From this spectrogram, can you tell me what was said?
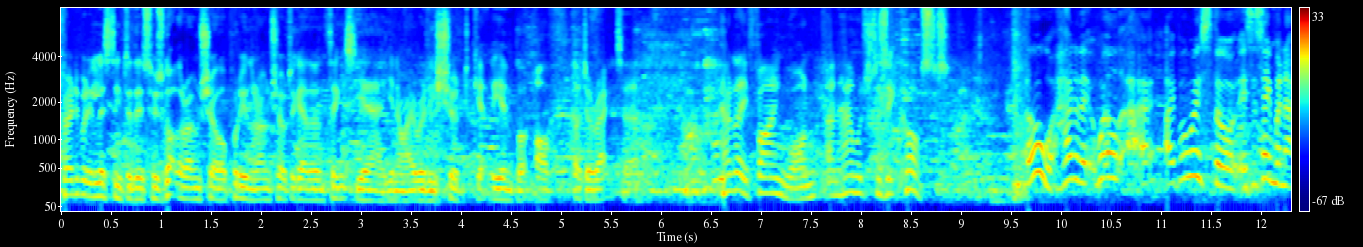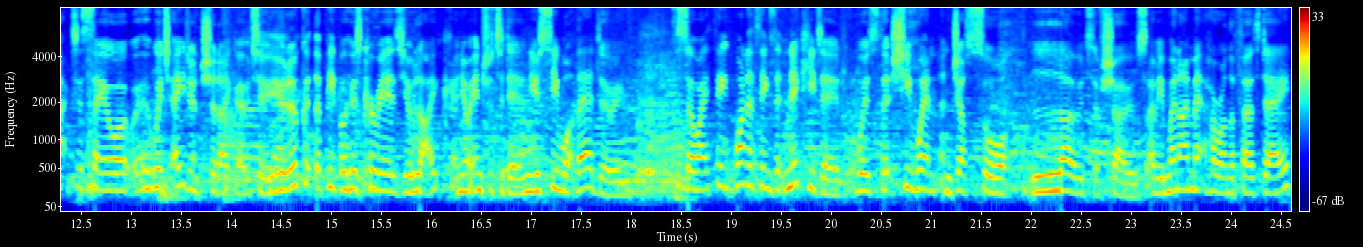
For anybody listening to this who's got their own show or putting their own show together and thinks, yeah, you know, I really should get the input of a director, how do they find one and how much does it cost? Oh, how do they? Well, I, have always thought it's the same when actors say, "Oh, which agent should I go to?" You look at the people whose careers you like and you're interested in, and you see what they're doing. So I think one of the things that Nikki did was that she went and just saw loads of shows. I mean, when I met her on the first day,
